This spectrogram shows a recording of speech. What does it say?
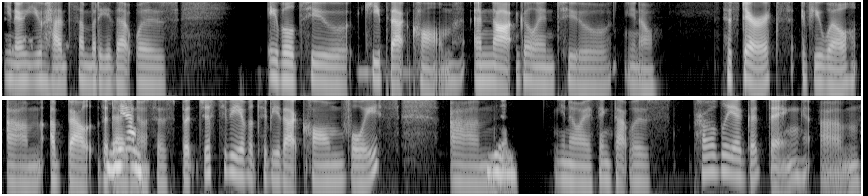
you know, you had somebody that was able to keep that calm and not go into, you know, hysterics, if you will, um, about the diagnosis, yeah. but just to be able to be that calm voice, um, yeah. you know, I think that was probably a good thing. Um,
